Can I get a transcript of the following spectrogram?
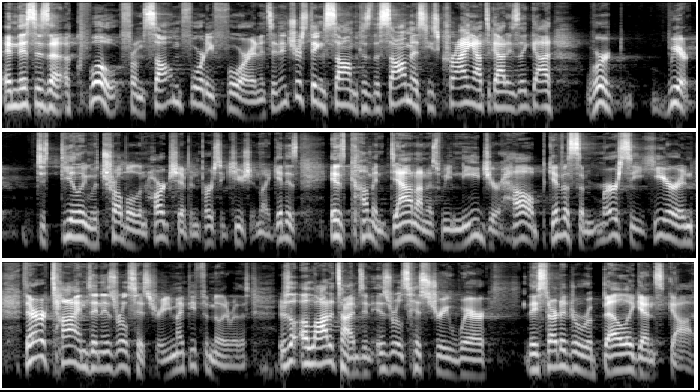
And this is a, a, quote from Psalm 44. And it's an interesting psalm because the psalmist, he's crying out to God. He's like, God, we're, we're just dealing with trouble and hardship and persecution. Like it is, it is coming down on us. We need your help. Give us some mercy here. And there are times in Israel's history, you might be familiar with this. There's a lot of times in Israel's history where they started to rebel against God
